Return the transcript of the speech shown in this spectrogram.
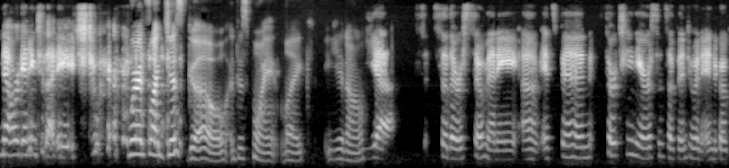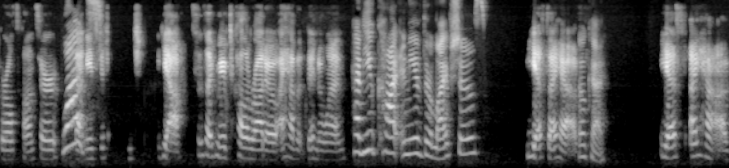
now we're getting to that age to where where it's like just go at this point like you know Yeah. So, so there are so many. Um, it's been 13 years since I've been to an Indigo Girls concert. What? That needs to change. Yeah, since I've moved to Colorado, I haven't been to one. have you caught any of their live shows Yes, I have. okay Yes, I have,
